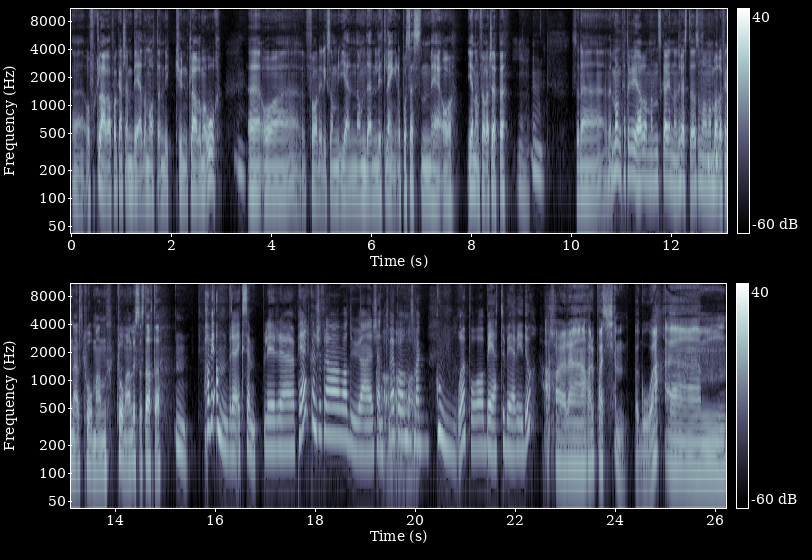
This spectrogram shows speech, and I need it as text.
eh, og forklare på kanskje en bedre måte enn de kun klarer med ord. Eh, og få de liksom gjennom den litt lengre prosessen med å gjennomføre kjøpet. Så det, det er mange kategorier, og man skal innom de fleste, og så må man bare finne ut hvor man, hvor man har lyst til å starte. Har vi andre eksempler, eh, Per? Kanskje fra hva du er kjent med, på noen som er gode på B2B-video? Jeg har, eh, har et par kjempegode. Um,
